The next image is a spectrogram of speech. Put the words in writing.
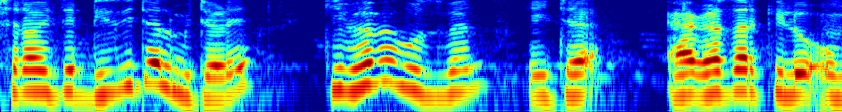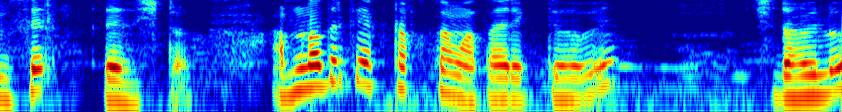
সেটা হচ্ছে ডিজিটাল মিটারে কীভাবে বুঝবেন এইটা এক হাজার কিলো ওমসের রেজিস্টার? আপনাদেরকে একটা কথা মাথায় রাখতে হবে। সেটা হলো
